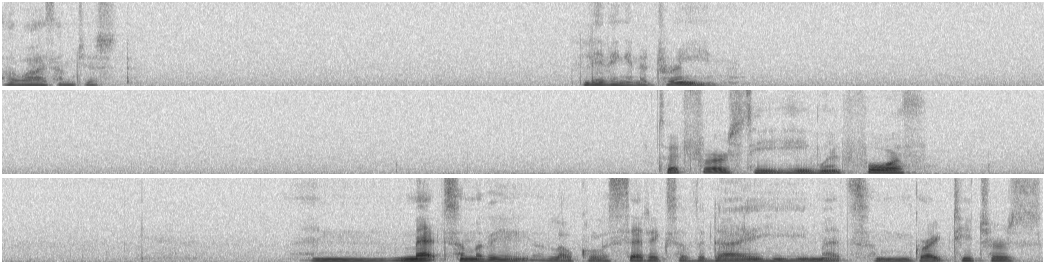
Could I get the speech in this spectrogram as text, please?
Otherwise, I'm just living in a dream. So at first he, he went forth and met some of the local ascetics of the day. He, he met some great teachers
